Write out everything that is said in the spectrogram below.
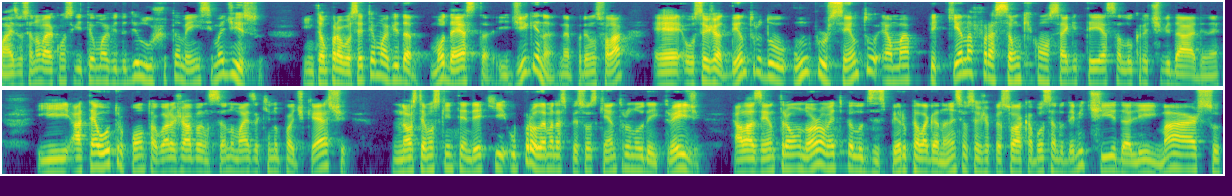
mas você não vai conseguir ter uma vida de luxo também em cima disso. Então, para você ter uma vida modesta e digna, né, podemos falar, é, ou seja, dentro do 1% é uma pequena fração que consegue ter essa lucratividade. Né? E até outro ponto, agora já avançando mais aqui no podcast, nós temos que entender que o problema das pessoas que entram no day trade elas entram normalmente pelo desespero, pela ganância, ou seja, a pessoa acabou sendo demitida ali em março,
